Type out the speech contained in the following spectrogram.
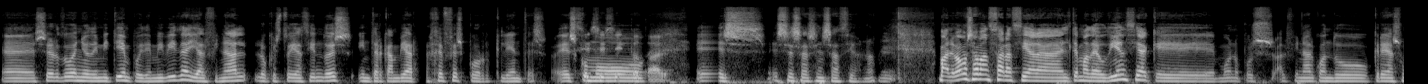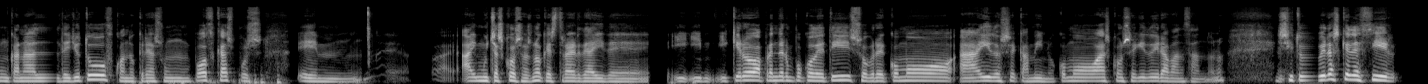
eh, ser dueño de mi tiempo y de mi vida y al final lo que estoy haciendo es intercambiar jefes por clientes. Es como... Es, esa sensación, ¿no? Mm. Vale, vamos a avanzar hacia el tema de audiencia, que, bueno, pues al final cuando creas un canal de YouTube, cuando creas un podcast, pues... Em, hay muchas cosas ¿no? que extraer de ahí. De, y, quiero aprender un poco de ti sobre cómo ha ido ese camino, cómo has conseguido ir avanzando. ¿no? Mm. Si tuvieras que decir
